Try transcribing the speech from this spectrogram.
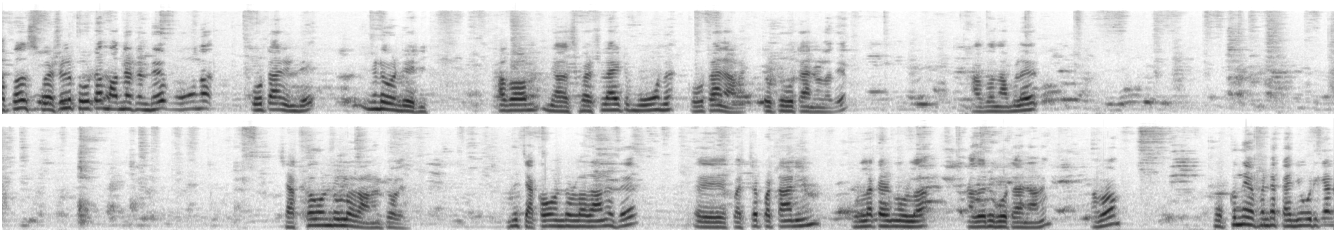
അപ്പോൾ സ്പെഷ്യൽ കൂട്ടാൻ വന്നിട്ടുണ്ട്. മൂന്ന് കൂട്ടാനുണ്ട്. ഇങ്ങോട്ട് കൊണ്ടുവരി. അപ്പം സ്പെഷ്യലായിട്ട് മൂന്ന് കൂട്ടാനാണ് തൊട്ട് കൂട്ടാനുള്ളത് അപ്പോൾ നമ്മൾ ചക്ക കൊണ്ടുള്ളതാണ് കേട്ടോ ഇത്. ചക്ക കൊണ്ടുള്ളതാണ് ഇത്. പച്ച പച്ചപ്പട്ടാണിയും ഉരുളക്കിഴങ്ങുള്ള അതൊരു കൂട്ടാനാണ്. അപ്പോൾ മുക്കുന്നയപ്പന്റെ കഞ്ഞി കുടിക്കാൻ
